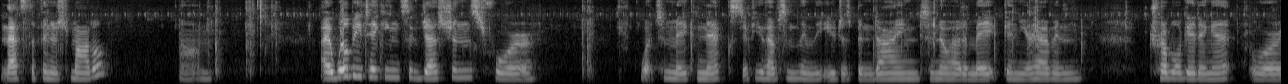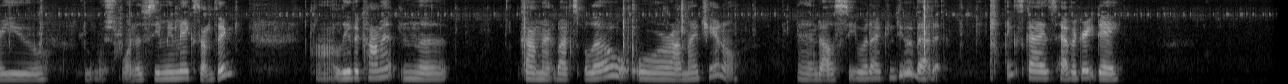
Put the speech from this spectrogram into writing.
That's the finished model. Um, I will be taking suggestions for what to make next if you have something that you've just been dying to know how to make and you're having trouble getting it or you, you just want to see me make something. Uh, leave a comment in the comment box below or on my channel and I'll see what I can do about it. Thanks, guys. Have a great day.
